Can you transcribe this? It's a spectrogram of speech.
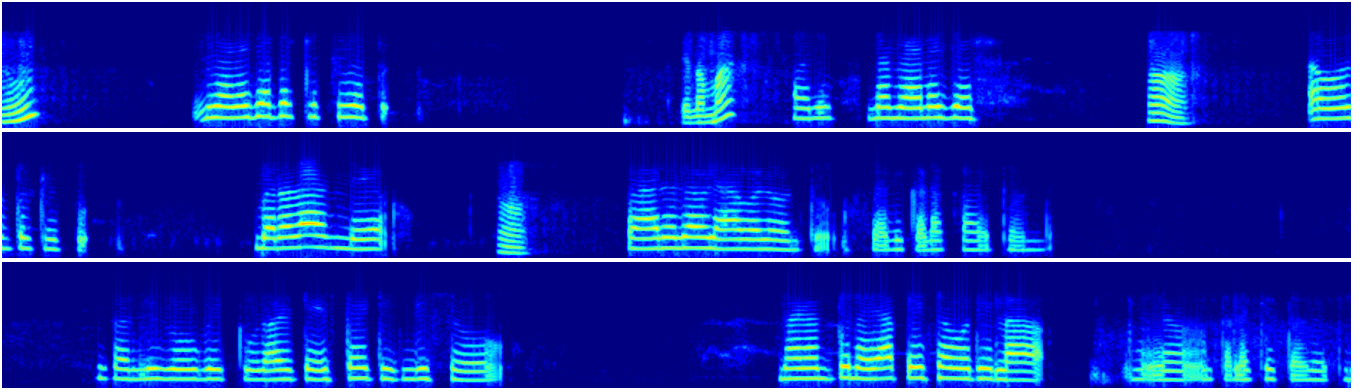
ಹ್ಞೂ ಮ್ಯಾನೇಜರ್ದ ಟ್ರಿಪ್ ಇವತ್ತು ಏನಮ್ಮ ಅದೇ ನಮ್ಮ ಮ್ಯಾನೇಜರ್ ಹಾಂ ಅವ್ರದ್ದು ಟ್ರಿಪ್ಪು ಬರೋಲ್ಲ ಅಂದೆ ಹಾಂ ಯಾರೆಲ್ಲ ಅವಳು ಯಾವಳು ಅಂತು ಸರಿ ಕಣಕ್ಕಾಯ್ತು ಅಂದೆ ಈಗ ಅಲ್ಲಿಗೆ ಹೋಗ್ಬೇಕು ನಾಳೆ ಟೆಸ್ಟ್ ಆಯ್ತು ಇಂಗ್ಲೀಷು ನಾನಂತೂ ನಯಾ ಪೈಸ ಓದಿಲ್ಲ ಅಯ್ಯೋ, ತಲೆ ಕೆಟ್ಟೋಗೈತೆ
